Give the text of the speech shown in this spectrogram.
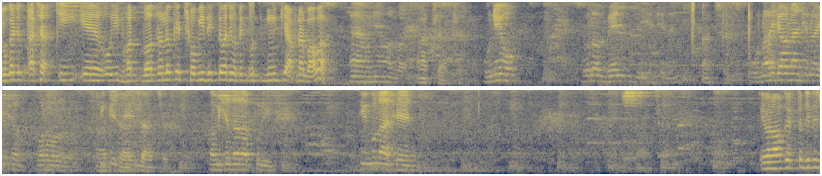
যোগাযোগ আচ্ছা এই ওই ভদ্রলোকের ছবি দেখতে পাচ্ছি ওটা উনি কি আপনার বাবা? হ্যাঁ উনি আমার বাবা। আচ্ছা আচ্ছা। উনিও হলো মেন ইয়ে ছিলেন। আচ্ছা। ওনারই জওয়ান ছিল এইসব বড় বড় লোক। আচ্ছা আচ্ছা আচ্ছা commissioner of police Tiguna Sen. এবার আমাকে একটা জিনিস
